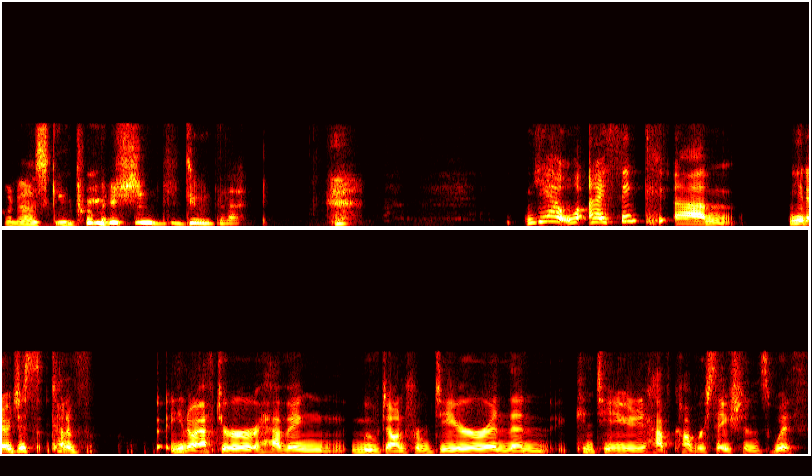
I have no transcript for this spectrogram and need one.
when asking permission to do that. Yeah, well, I think um, you know, just kind of you know, after having moved on from Deere and then continuing to have conversations with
